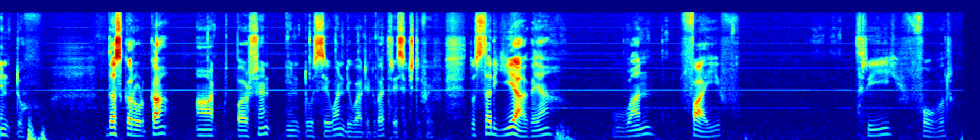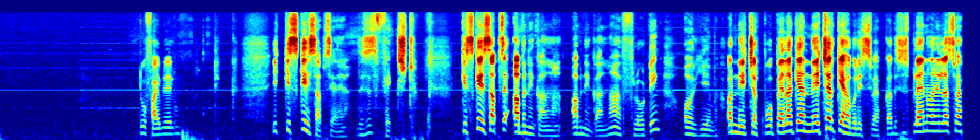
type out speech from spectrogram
इंटू दस करोड़ का आठ percent into seven divided by three sixty five तो सर ये आ गया one five three four two five ले लूँ? ठीक. ये किसके हिसाब से आया? दिस इज़ फिक्स्ड किसके हिसाब से? अब निकालना अब निकालना फ्लोटिंग और ये, और नेचर वो पहला क्या? नेचर क्या है बोले स्वैप का? This is plain vanilla swap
